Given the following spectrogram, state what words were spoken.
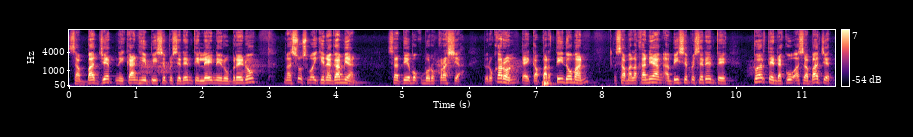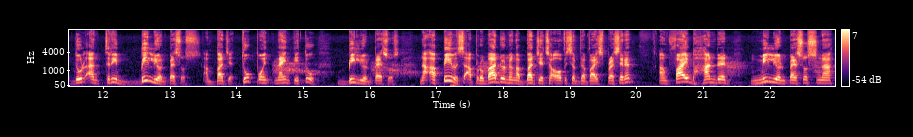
sa budget ni kanhi Vice Presidente Leni Robredo nga sus mo ikinagamyan sa tibok burokrasya. Pero karon kay kapartido man sa Malacañang ang Vice Presidente perte dako sa budget dulan 3 billion pesos ang budget 2.92 billion pesos na appeal sa aprobado nga budget sa Office of the Vice President ang 500 million pesos na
